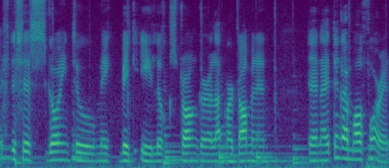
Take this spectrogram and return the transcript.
if this is going to make Big E look stronger, a lot more dominant, then I think I'm all for it.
